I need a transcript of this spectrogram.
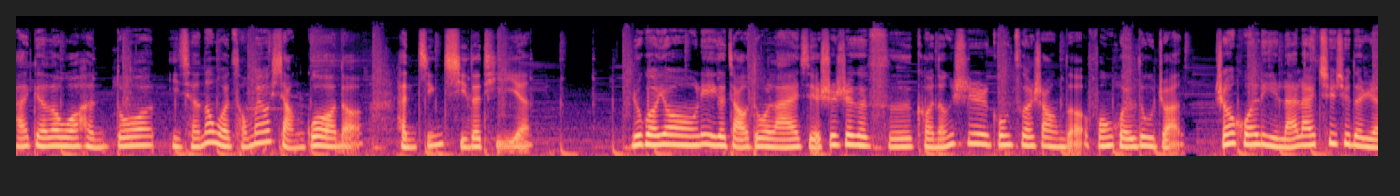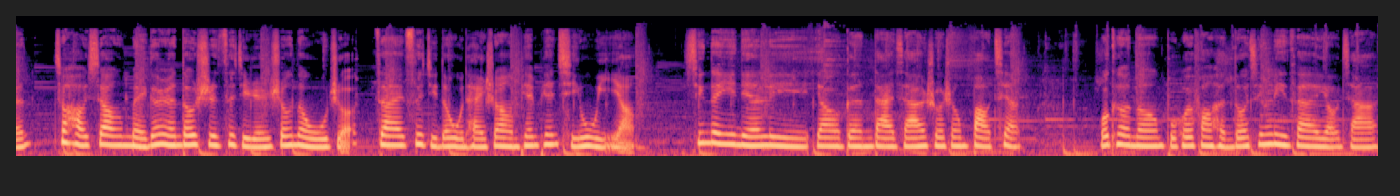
还给了我很多以前的我从没有想过的很惊奇的体验。如果用另一个角度来解释这个词，可能是工作上的峰回路转，生活里来来去去的人，就好像每个人都是自己人生的舞者，在自己的舞台上翩翩起舞一样。新的一年里，要跟大家说声抱歉，我可能不会放很多精力在有家，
